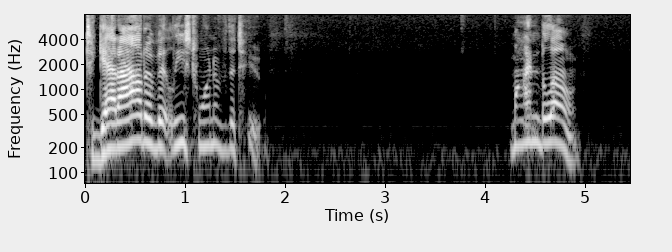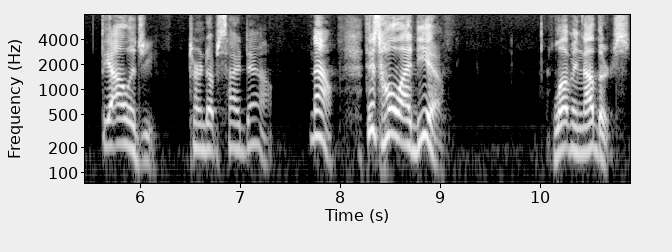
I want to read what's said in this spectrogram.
to get out of at least one of the two. Mind blown. Theology turned upside down. Now, this whole idea, loving others,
